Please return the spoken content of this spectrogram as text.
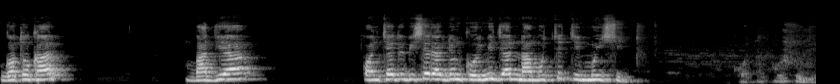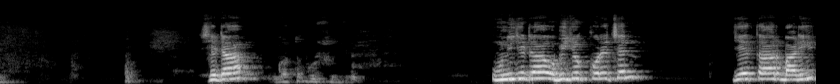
গতকাল বাদিয়া পঞ্চায়েত অফিসের একজন কর্মী যার নাম হচ্ছে চিন্ময় সিট সেটা গত পরশু উনি যেটা অভিযোগ করেছেন যে তার বাড়ির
